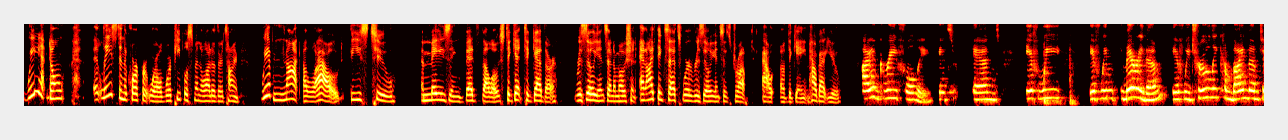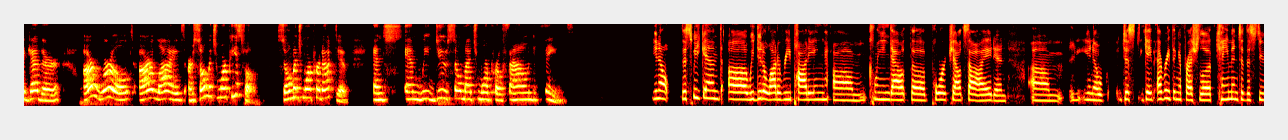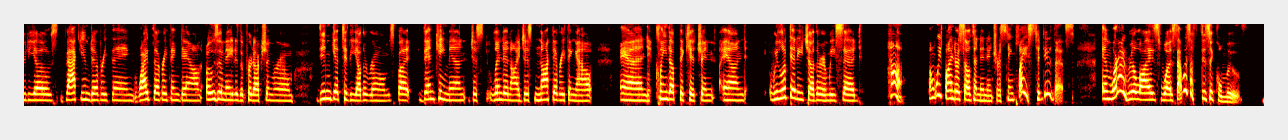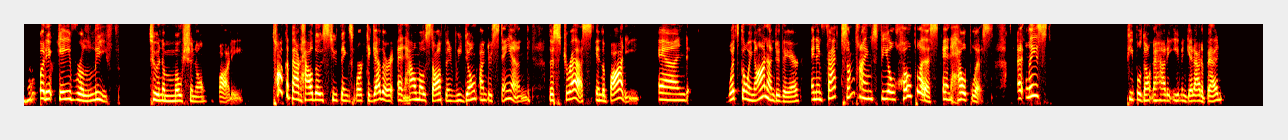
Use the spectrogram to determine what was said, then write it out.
we don't, at least in the corporate world where people spend a lot of their time, we have not allowed these two amazing bedfellows to get together resilience and emotion. And I think that's where resilience has dropped out of the game. How about you? I agree fully. It's, and if we, if we marry them, if we truly combine them together, our world, our lives are so much more peaceful, so much more productive, and, and we do so much more profound things. You know, this weekend uh, we did a lot of repotting, um, cleaned out the porch outside, and um, you know, just gave everything a fresh look, came into the studios, vacuumed everything, wiped everything down, ozonated the production room, didn't get to the other rooms, but then came in, just Linda and I just knocked everything out and cleaned up the kitchen. And we looked at each other and we said, huh, don't we find ourselves in an interesting place to do this? And what I realized was that was a physical move, mm-hmm. but it gave relief to an emotional body. Talk about how those two things work together and how most often we don't understand the stress in the body and what's going on under there. And in fact, sometimes feel hopeless and helpless. At least people don't know how to even get out of bed.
